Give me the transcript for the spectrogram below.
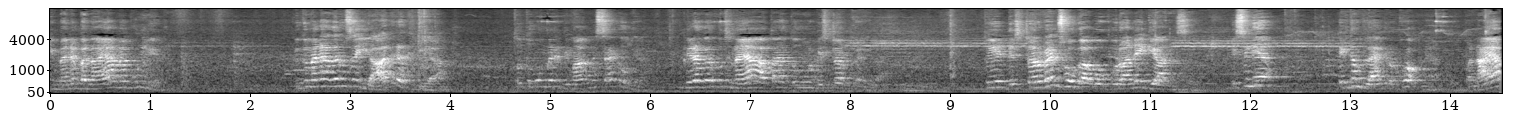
कि मैंने बनाया, मैं भूल गया। क्योंकि मैंने अगर उसे याद रख लिया तो तो वो मेरे दिमाग में सेट हो गया। फिर अगर कुछ नया आता है तो वो डिस्टर्ब करेगा। तो ये डिस्टर्बेंस होगा वो पुराने ज्ञान से। इसलिए एकदम ब्लैंक रखो अपने आप को। बनाया,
